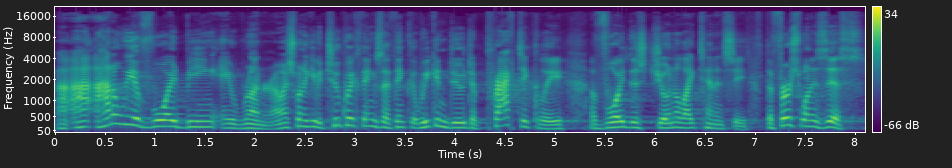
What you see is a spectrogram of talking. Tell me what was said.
Uh, how do we avoid being a runner? I just want to give you two quick things I think that we can do to practically avoid this Jonah like tendency. The first one is this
